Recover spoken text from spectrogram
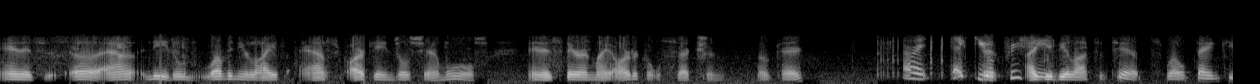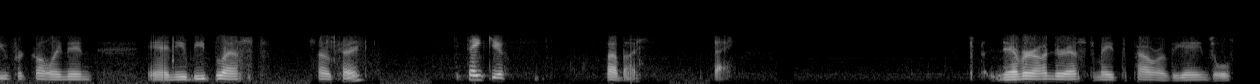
and it's uh, need love in your life. Ask Archangel Chamuel, and it's there in my articles section. Okay. All right. Thank you. And Appreciate I give you lots of tips. Well, thank you for calling in, and you be blessed. Okay. Thank you. Bye bye. Bye. Never underestimate the power of the angels,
